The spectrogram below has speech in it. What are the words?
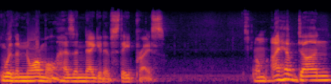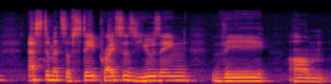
where the normal has a negative state price. Um, I have done estimates of state prices using the um,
